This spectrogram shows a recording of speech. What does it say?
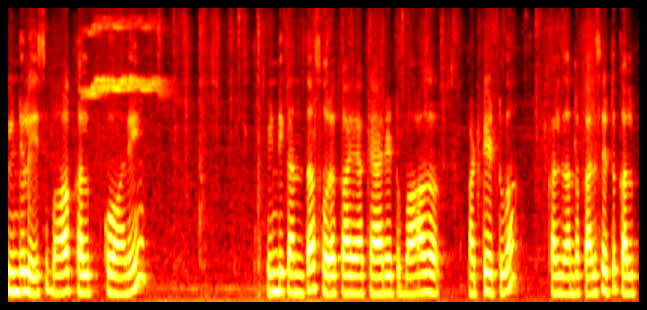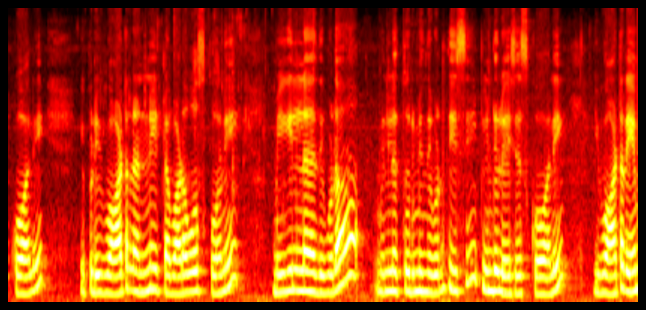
పిండిలో వేసి బాగా కలుపుకోవాలి. పిండికంతా సొరకాయ క్యారెట్ బాగా పట్టేట్టుగా కలి దాంట్లో కలిసేట్టు కలుపుకోవాలి. ఇప్పుడు ఈ వాటర్ అన్నీ ఇట్లా వడపోసుకొని మిగిలినది కూడా మిగిలిన తురిమింది కూడా తీసి పిండిలో వేసేసుకోవాలి. ఈ వాటర్ ఏం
